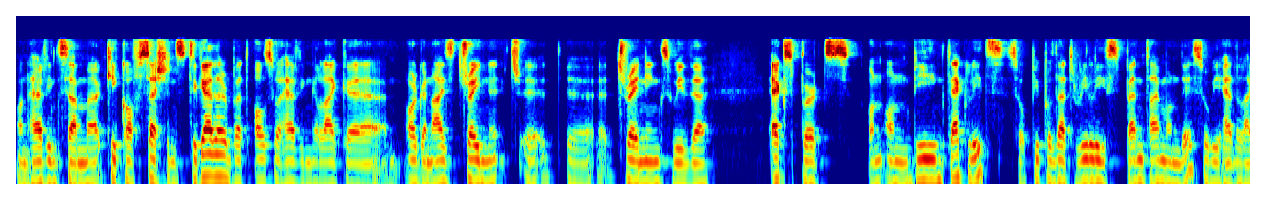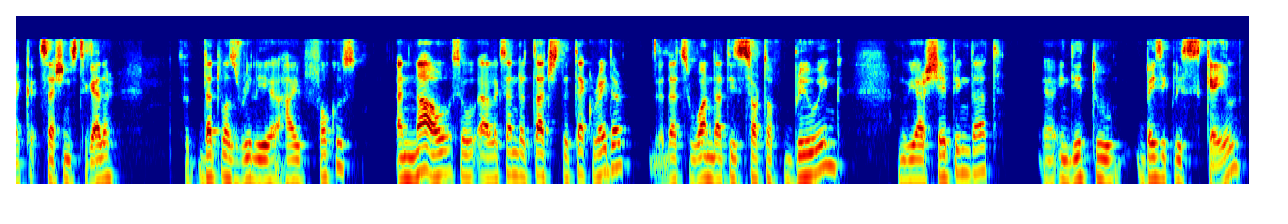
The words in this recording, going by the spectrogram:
on having some uh, kickoff sessions together, but also having uh, like uh, organized train uh, uh, trainings with experts on on being tech leads. So people that really spend time on this. So we had like sessions together. So that was really a high focus. And now, so Alexandra touched the tech radar. That's one that is sort of brewing, and we are shaping that indeed to basically scale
